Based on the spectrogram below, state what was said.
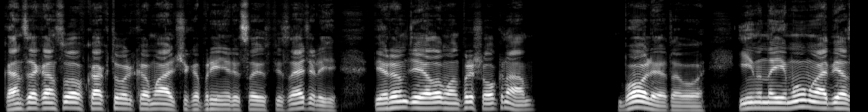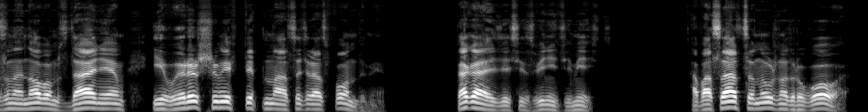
В конце концов, как только мальчика приняли в союз писателей, первым делом он пришел к нам. Более того, именно ему мы обязаны новым зданием и выросшими в пятнадцать раз фондами. Какая здесь, извините, месть? Опасаться нужно другого.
